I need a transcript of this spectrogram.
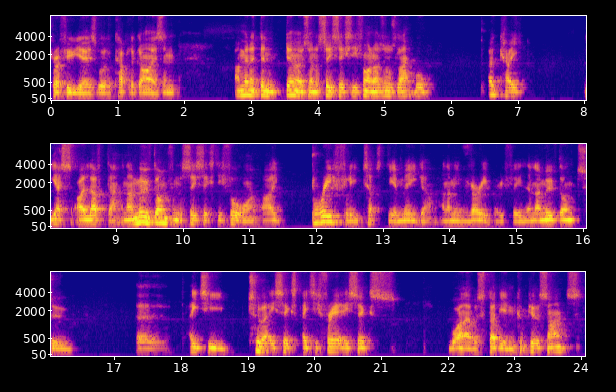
for a few years with a couple of guys, and I mean, I did demos on a C64, and I was always like, well, okay, yes, I loved that. And I moved on from the C64. I briefly touched the Amiga, and I mean very briefly. And then I moved on to uh, 82, 86, 83, 86 while I was studying computer science.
